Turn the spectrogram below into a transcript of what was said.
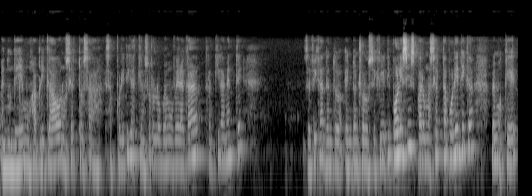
en donde hemos aplicado, ¿no es cierto?, esas, esas políticas que nosotros lo podemos ver acá tranquilamente. Se fijan dentro, dentro de los security policies para una cierta política, vemos que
